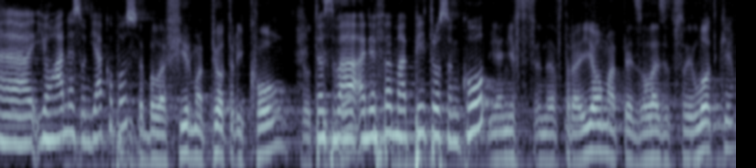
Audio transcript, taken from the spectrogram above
äh, Johannes und Jakobus. Это была фирма Петр и Ко. Петр и Das Ко. war eine Firma Petrus und Co. И они в- втроем опять залазят в свои лодки,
